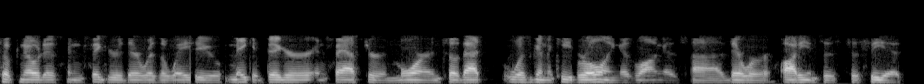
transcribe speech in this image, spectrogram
took notice and figured there was a way to make it bigger and faster and more and so that was going to keep rolling as long as uh, there were audiences to see it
